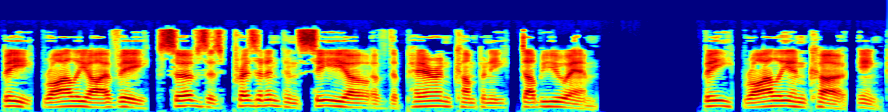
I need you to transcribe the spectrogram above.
B. Reily IV, serves as president and CEO of the parent company, W.M. B. Reily & Co., Inc.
